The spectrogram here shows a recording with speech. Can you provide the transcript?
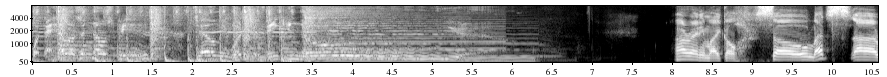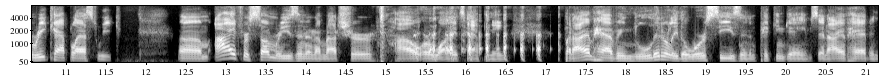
What the hell is a nose pick? Tell me what you think you know. All righty, Michael. So let's uh, recap last week. Um, I, for some reason, and I'm not sure how or why it's happening, but I'm having literally the worst season picking games, and I have had in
